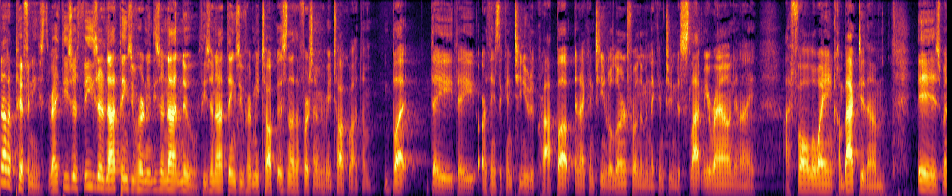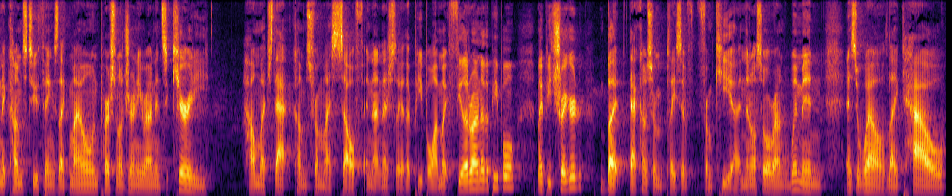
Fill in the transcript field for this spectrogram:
not epiphanies, right? These are these are not things you've heard me. These are not new. These are not things you've heard me talk. This is not the first time you've heard me talk about them. But they they are things that continue to crop up, and I continue to learn from them, and they continue to slap me around, and I I fall away and come back to them. Is when it comes to things like my own personal journey around insecurity, how much that comes from myself and not necessarily other people. I might feel it around other people, might be triggered, but that comes from a place of from Kia, and then also around women as well, like how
